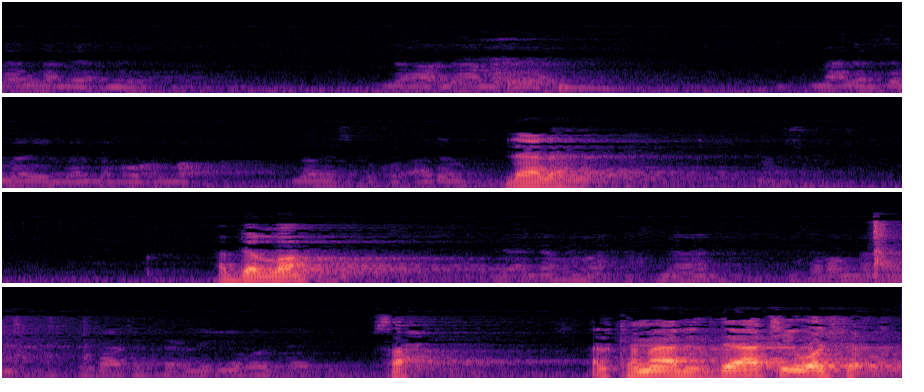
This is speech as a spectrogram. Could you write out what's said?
لأن لها لها معنى معنى الزمني بأنه الله لم يسبقه عدم لا لا لا. عبد الله. لأنهما اسمان يتضمنان الصفات الفعلية والذاتية. صح. الكمال الذاتي والفعلي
